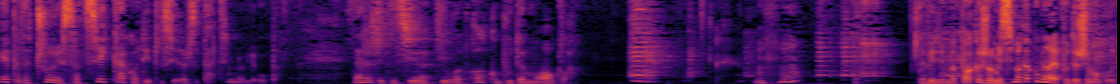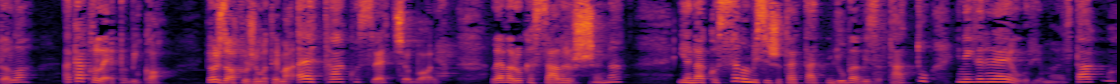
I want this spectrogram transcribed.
E pa da čuješ sad svi kako ti tu sviraš za tatinu ljubav. Znaš da će ti svirati uvod koliko bude mogla. Mhm. Da vidimo, da pokažemo mislima kako mi lepo držimo gudalo. A kako lepo, Miko. Još zaokružimo te malo. E, tako, sreća moja. Leva ruka savršena. I onako samo misliš o taj, taj ljubavi za tatu i nigde ne jurimo, je tako?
